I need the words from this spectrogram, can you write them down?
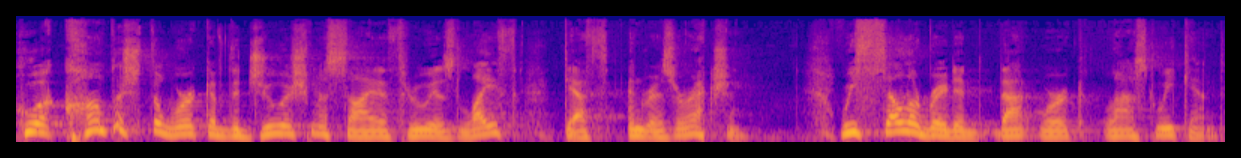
who accomplished the work of the Jewish Messiah through his life, death, and resurrection. We celebrated that work last weekend.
